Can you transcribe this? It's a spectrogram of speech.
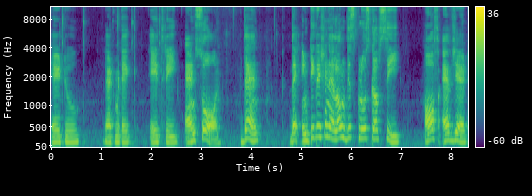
a2, let me take a3 and so on then the integration along this closed curve C of fz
